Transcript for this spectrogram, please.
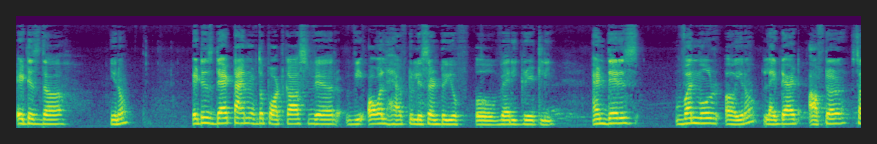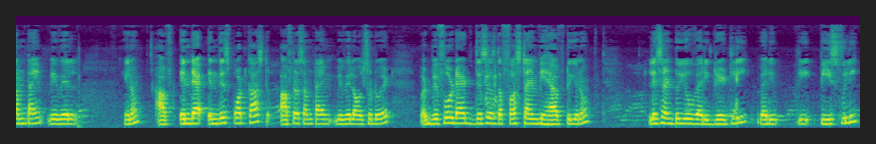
it is the you know it is that time of the podcast where we all have to listen to you uh, very greatly and there is one more uh, you know like that after some time we will you know after in that in this podcast after some time we will also do it but before that this is the first time we have to you know listen to you very greatly very peacefully.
